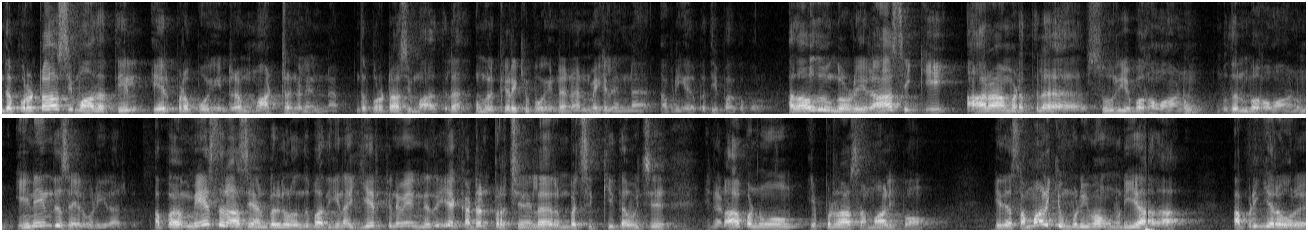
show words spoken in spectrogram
இந்த புரட்டாசி மாதத்தில் ஏற்பட போகின்ற மாற்றங்கள் என்ன? இந்த புரட்டாசி மாதத்தில் உங்களுக்கு கிடைக்க போகின்ற நன்மைகள் என்ன? அப்படிங்கிறத பற்றி பார்க்க போகிறோம் அதாவது உங்களுடைய ராசிக்கு ஆறாம் இடத்துல சூரிய பகவானும் புதன் பகவானும் இணைந்து செயல்படுகிறார்கள். அப்போ மேச ராசி அன்பர்கள் வந்து பார்த்திங்கன்னா ஏற்கனவே நிறைய கடன் பிரச்சனையில் ரொம்ப சிக்கி தவிச்சு என்னடா பண்ணுவோம்? எப்படிடா சமாளிப்போம்? இதை சமாளிக்க முடியுமா? முடியாதா? அப்படிங்கிற ஒரு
